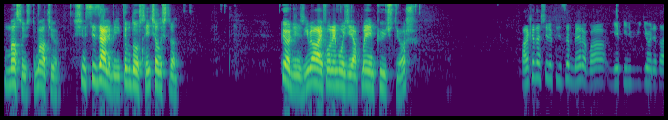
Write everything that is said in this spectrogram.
masa üstüme atıyorum. Şimdi sizlerle birlikte bu dosyayı çalıştıralım. Gördüğünüz gibi iPhone emoji yapma MP3 diyor. Arkadaşlar hepinize merhaba. Yepyeni bir video ile daha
